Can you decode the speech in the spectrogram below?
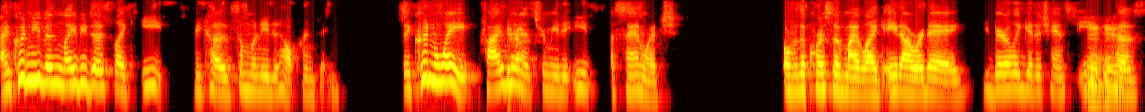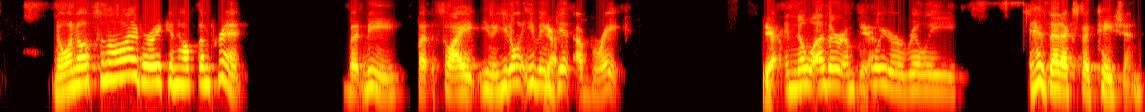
I couldn't even maybe just like eat because someone needed help printing. They couldn't wait five yeah. minutes for me to eat a sandwich over the course of my like eight hour day. You barely get a chance to eat mm-hmm. because no one else in the library can help them print but me. But so I, you know, you don't even yeah. get a break. Yeah. And no other employer yeah. really has that expectation.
